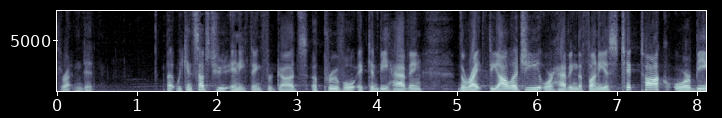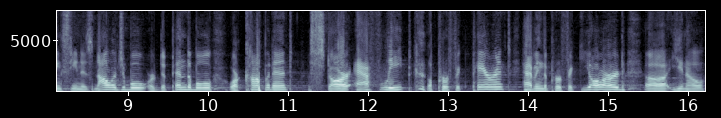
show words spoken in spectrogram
threatened it. But we can substitute anything for God's approval. It can be having the right theology or having the funniest TikTok or being seen as knowledgeable or dependable or competent, a star athlete, a perfect parent, having the perfect yard, uh, you know,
